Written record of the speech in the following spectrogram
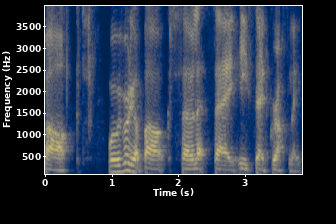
Barked. Well, we've already got barked, so let's say he said gruffly.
